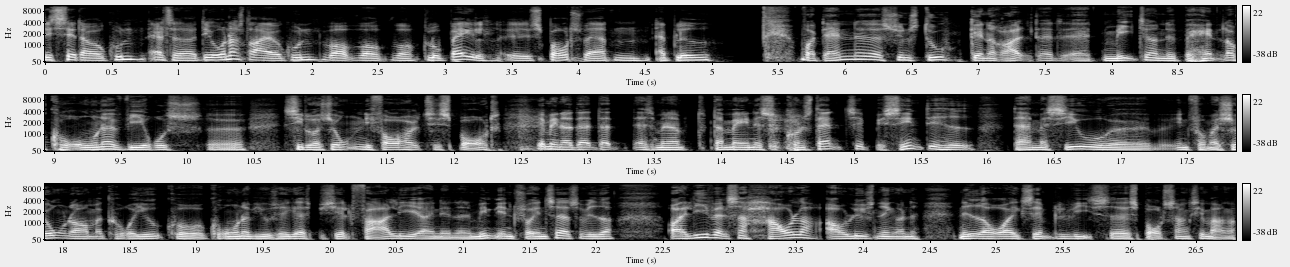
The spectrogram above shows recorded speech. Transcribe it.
det sætter jo kun, altså det understreger jo kun, hvor, hvor, hvor global øh, sportsverdenen er blevet. Hvordan øh, synes du generelt, at, at medierne behandler coronavirus-situationen øh, i forhold til sport? Jeg mener, der, der, altså, mener, der manes konstant til besindighed. Der er massiv øh, information om, at coronavirus ikke er specielt farligere end en almindelig influenza osv. Og alligevel så havler aflysningerne ned over eksempelvis øh, sportsarrangementer.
